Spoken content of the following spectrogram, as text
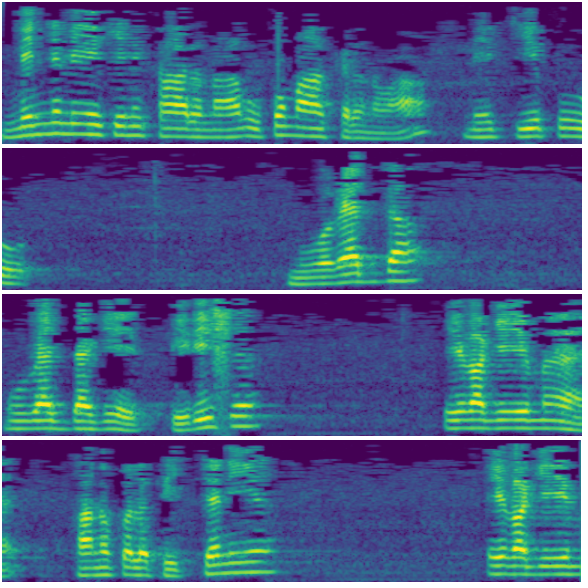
මෙන්න මේ කියන කාරණාව උපමා කරනවා මේ කියපු මුවවැද්දා මුවවැද්දාගේ පිරිස ඒ වගේම කනකොළ පිච්චනිය ඒ වගේම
